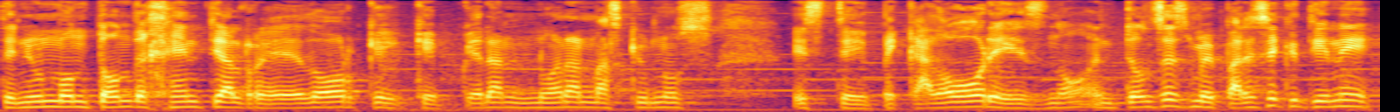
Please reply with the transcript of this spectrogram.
tenía un montón de gente alrededor que, que eran, no eran más que unos este, pecadores, ¿no? Entonces me parece que tiene,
